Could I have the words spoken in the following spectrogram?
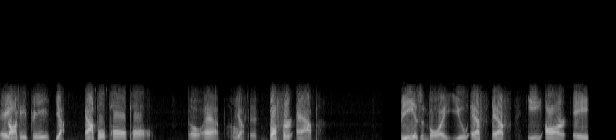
A P P. Yeah. Apple Paul Paul. Oh, app. Okay. Yeah. Buffer app. B as in boy. U F F E R A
